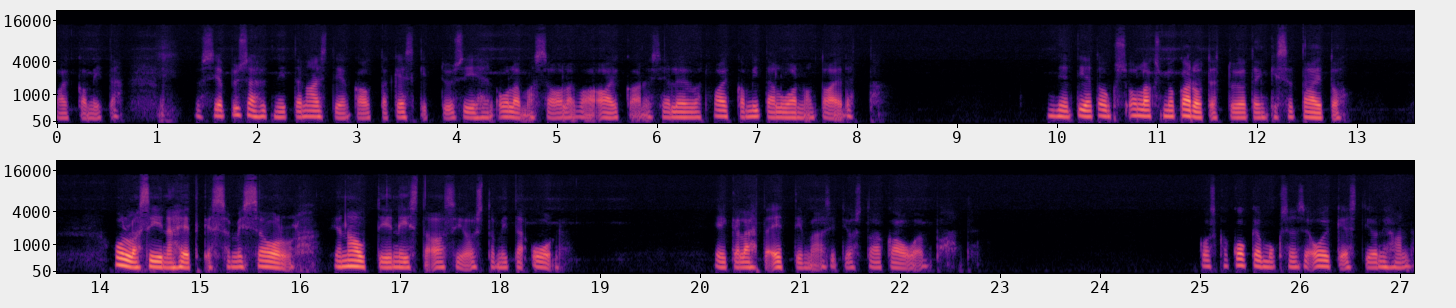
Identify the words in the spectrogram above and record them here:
vaikka mitä. Jos siellä pysähyt niiden naistien kautta keskittyy siihen olemassa olevaa aikaa, niin siellä löyvät vaikka mitä luonnon taidetta en tiedä, onko, ollaanko me kadotettu jotenkin se taito olla siinä hetkessä, missä ollaan. Ja nauttii niistä asioista, mitä on. Eikä lähteä etsimään sit jostain kauempaa. Koska kokemuksen se oikeasti on ihan,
